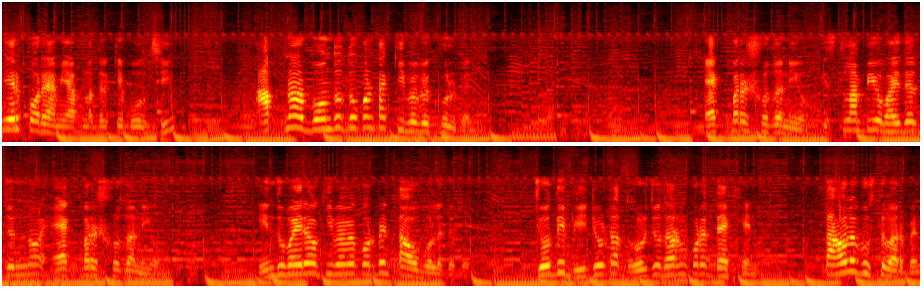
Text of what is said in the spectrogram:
এরপরে আমি আপনাদেরকে বলছি, আপনার বন্ধ দোকানটা কীভাবে খুলবেন? একবারে সোজা নিয়ম। ইসলাম প্রিয় ভাইদের জন্য একবারে সোজা নিয়ম। হিন্দু ভাইরাও কীভাবে করবেন তাও বলে দেব। যদি ভিডিওটা ধৈর্য ধারণ করে দেখেন, তাহলে বুঝতে পারবেন।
